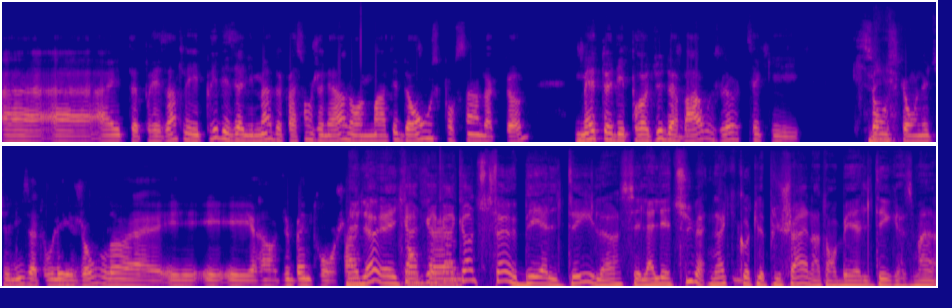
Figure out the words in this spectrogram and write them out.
à, être présente. Les prix des aliments, de façon générale, ont augmenté de 11% en octobre. Mais des produits de base, là, tu sais, qui, qui sont ce qu'on utilise à tous les jours, là, et, et, rendu bien trop cher. Mais là, quand, quand, quand, tu te fais un BLT, là, c'est la laitue maintenant qui coûte le plus cher dans ton BLT quasiment.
